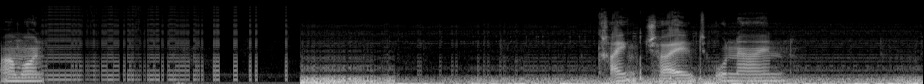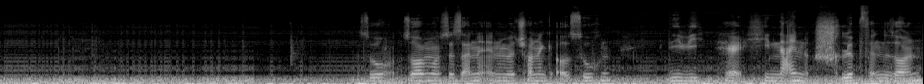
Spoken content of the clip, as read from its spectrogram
Ah, moin. Crying Child. Oh nein. So, sollen wir uns jetzt eine Animatronic aussuchen, die wir hineinschlüpfen sollen?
